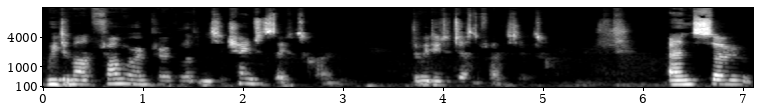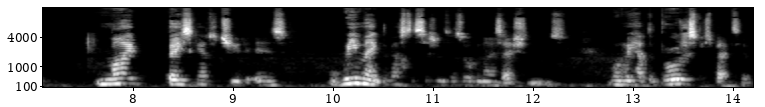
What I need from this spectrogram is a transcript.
we demand far more empirical evidence to change the status quo than we do to justify the status quo. And so, my basic attitude is we make the best decisions as organizations when we have the broadest perspective.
